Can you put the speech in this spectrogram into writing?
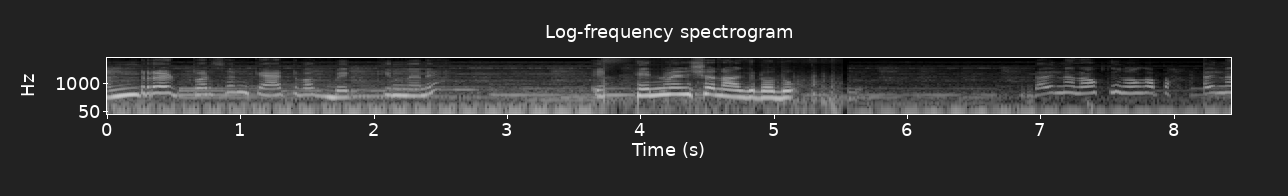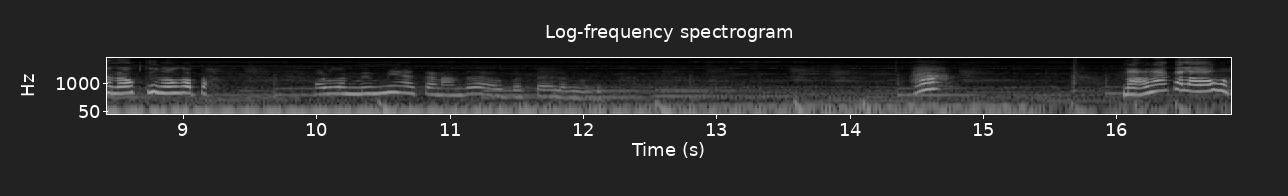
ಹಂಡ್ರೆಡ್ ಪರ್ಸೆಂಟ್ ಕ್ಯಾಟ್ ವಾಕ್ ಬೆಕ್ಕಿಂದನೇ ಇನ್ವೆನ್ಷನ್ ಆಗಿರೋದು. ಡೈ ನಾನು ಹೋಗ್ತೀನಿ ಹೋಗಪ್ಪ. ಡೈ ನಾನು ಹೋಗ್ತೀನಿ ಹೋಗಪ್ಪ. ಅವಳಿಗೊಂದು ಮಿಮ್ಮಿ ಹಾಕೋಣ ಅಂದರೆ ಅವ್ಳು ಬರ್ತಾ ಇಲ್ಲ ನೋಡಿ. ನಾನು ಹಾಕಲ್ಲ ಹೋಗು.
